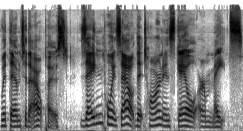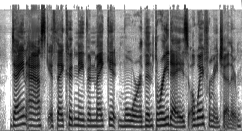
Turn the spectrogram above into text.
with them to the outpost. Xaden points out that Tairn and Sgaeyl are mates. Dain asks if they couldn't even make it more than three days away from each other.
